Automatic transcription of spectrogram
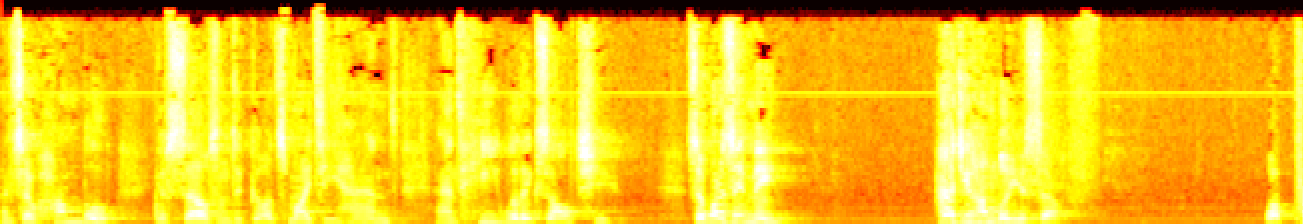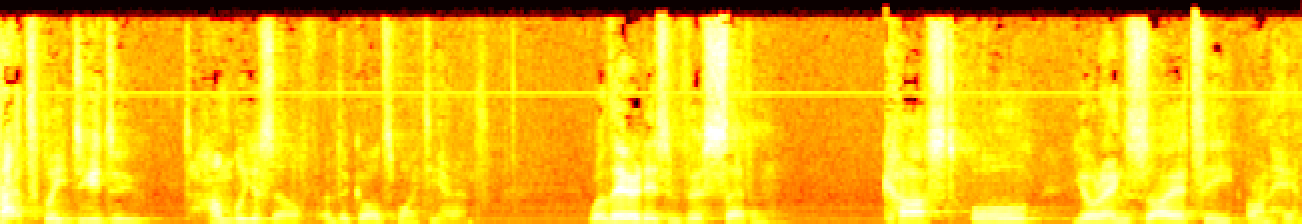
And so humble yourselves under God's mighty hand, and he will exalt you. So, what does it mean? How do you humble yourself? What practically do you do to humble yourself under God's mighty hand? Well, there it is in verse 7. Cast all your anxiety on him.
